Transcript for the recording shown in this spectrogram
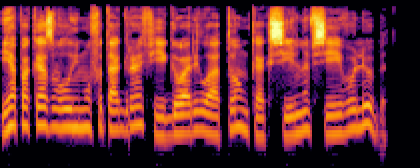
Я показывала ему фотографии и говорила о том, как сильно все его любят.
